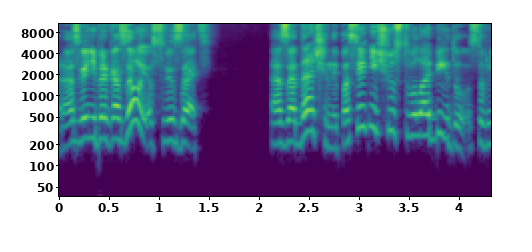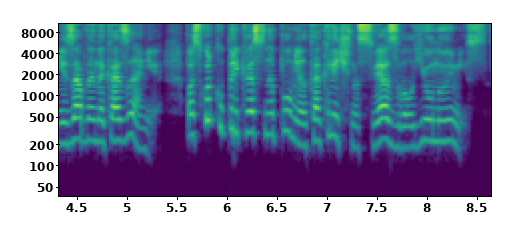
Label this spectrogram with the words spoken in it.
«Разве не приказал ее связать?» Озадаченный, последний чувствовал обиду за внезапное наказание, поскольку прекрасно помнил, как лично связывал юную мисс.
